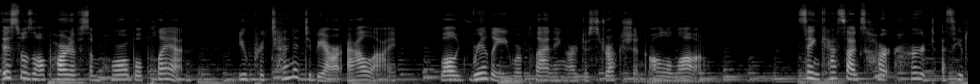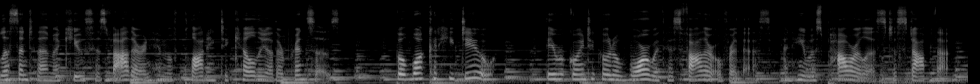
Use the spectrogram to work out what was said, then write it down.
This was all part of some horrible plan. You pretended to be our ally, while really you were planning our destruction all along. St. Kessog's heart hurt as he listened to them accuse his father and him of plotting to kill the other princes. But what could he do? They were going to go to war with his father over this, and he was powerless to stop them.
